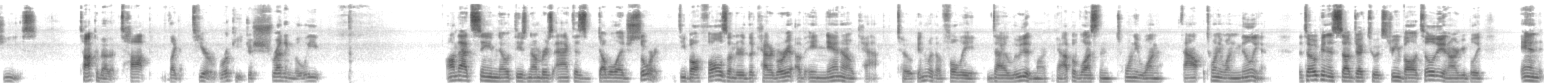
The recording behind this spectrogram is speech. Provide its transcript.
Jeez. Talk about a top like a tier rookie just shredding the league. On that same note, these numbers act as double-edged sword. D-Ball falls under the category of a nano cap token with a fully diluted market cap of less than 21, 21 million. The token is subject to extreme volatility and arguably and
